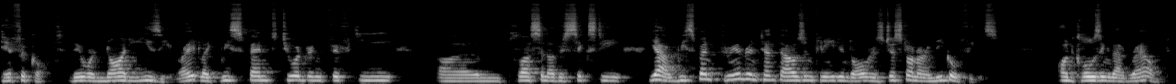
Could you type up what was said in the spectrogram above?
difficult. They were not easy, right? Like we spent 250 um, plus another 60. Yeah, we spent 310,000 Canadian dollars just on our legal fees on closing that round,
